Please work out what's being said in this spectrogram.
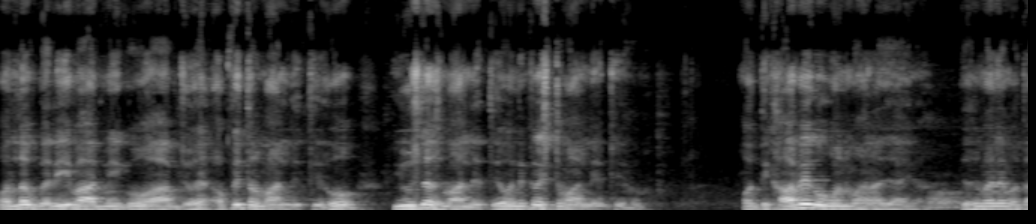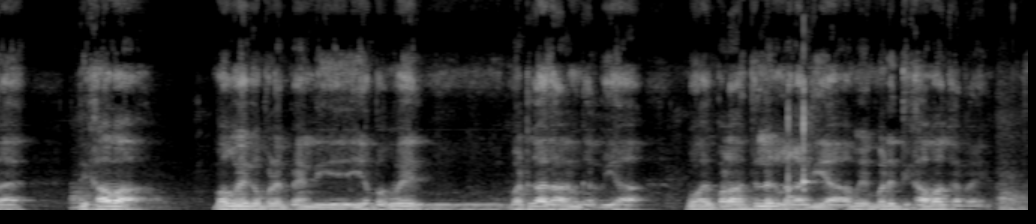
मतलब गरीब आदमी को आप जो है अपित्र मान लेते हो यूजलेस मान लेते हो, निकृष्ट मान लेते हो, और दिखावे को गुण माना जाएगा। जैसे मैंने बताया, दिखावा भगवे कपड़े पहन लिए, या भगवे मटका धारण कर लिया, बहुत बड़ा तिलक लगा लिया, अब ये बड़े दिखावा कर रहे हैं।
